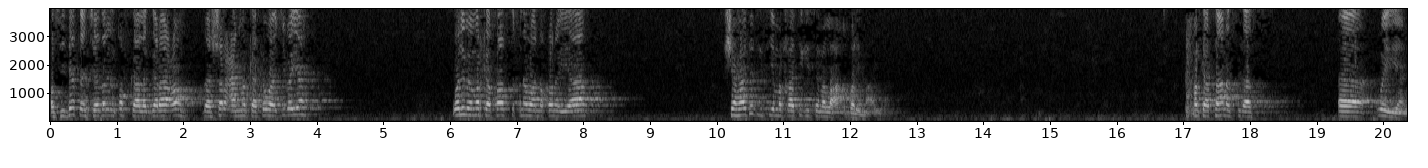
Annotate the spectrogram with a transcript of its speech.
Oo siddeetan jeedal in qofkaa la garaaco baa sharcan markaa ka waajibaya weliba markaa faasiqna waa noqonayaa shahaadadiisa iyo markhaatigiisana la aqbali maayo. Marka taana sidaas weeyaan.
